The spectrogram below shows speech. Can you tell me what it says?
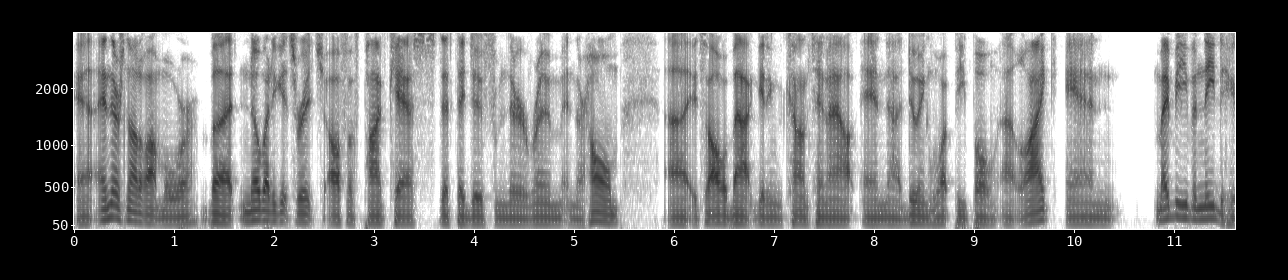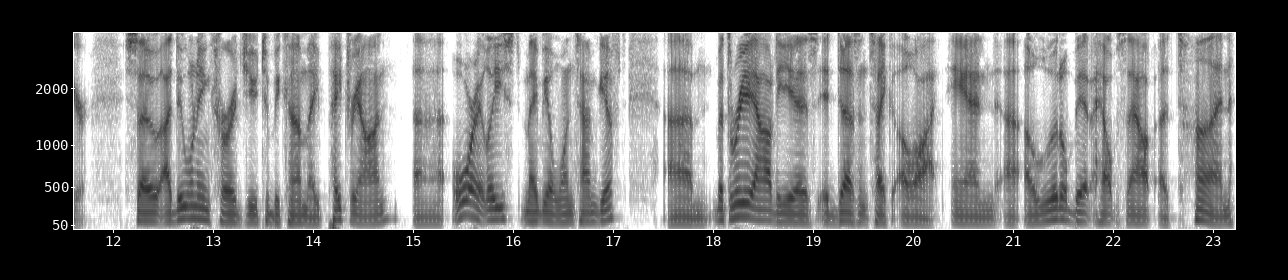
uh, and there's not a lot more, but nobody gets rich off of podcasts that they do from their room in their home. Uh, it's all about getting the content out and uh, doing what people uh, like and maybe even need to hear. So I do want to encourage you to become a Patreon uh, or at least maybe a one time gift. Um, but the reality is, it doesn't take a lot, and uh, a little bit helps out a ton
